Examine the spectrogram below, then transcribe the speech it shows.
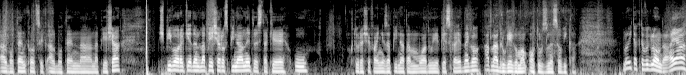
albo ten kocyk, albo ten na, na piesia. Śpiworek jeden dla piesia rozpinany, to jest takie U, które się fajnie zapina, tam ładuje pieska jednego, a dla drugiego mam otul z lesowika. No i tak to wygląda. A ja,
